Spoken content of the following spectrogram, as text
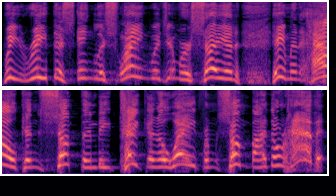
we read this English language and we're saying, Amen, how can something be taken away from somebody don't have it?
